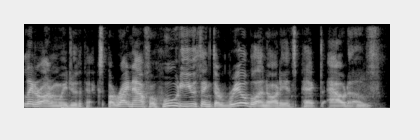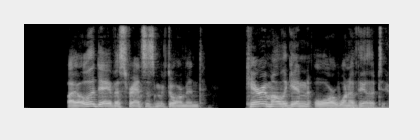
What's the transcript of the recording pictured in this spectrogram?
later on when we do the picks. But right now, for who do you think the real blend audience picked out of Viola Davis, Frances McDormand, Carey Mulligan, or one of the other two?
